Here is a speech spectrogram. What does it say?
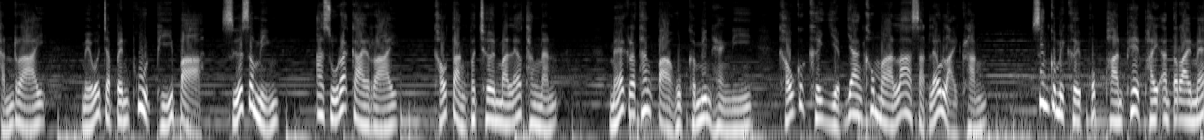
ถรรพ์ร้าย ไม่ว่าจะเป็นพูดผีป่า เสือสมิง อสุรกายร้าย เขาต่างเผชิญมาแล้วทั้งนั้น แม้กระทั่งป่าหุบขมิ้นแห่งนี้ เขาก็เคยเหยียบย่างเข้ามาล่าสัตว์แล้วหลายครั้ง ซึ่งก็ไม่เคยพบพานเพศภัยอันตรายแม้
